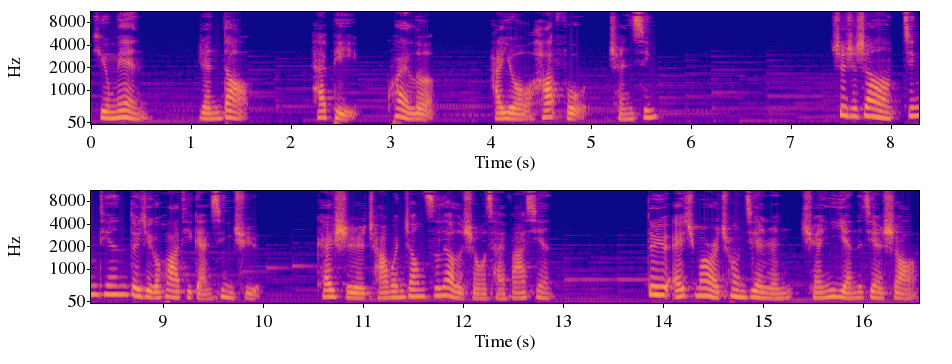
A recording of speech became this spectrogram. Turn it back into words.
human（ 人道，happy 快乐。还有 heartful 诚心。事实上，今天对这个话题感兴趣，开始查文章资料的时候才发现，对于 HMR 创建人全一言的介绍，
